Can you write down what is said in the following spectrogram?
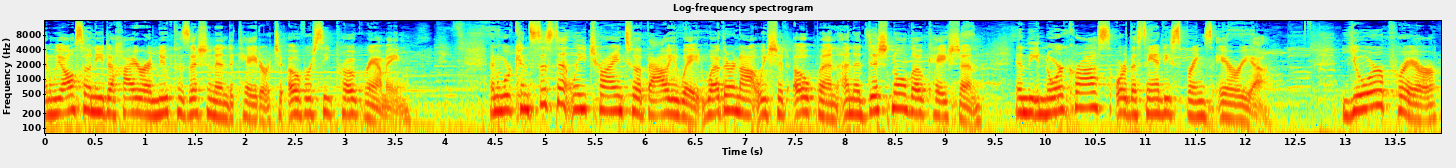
And we also need to hire a new position in Decatur to oversee programming. And we're consistently trying to evaluate whether or not we should open an additional location in the Norcross or the Sandy Springs area. Your prayer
